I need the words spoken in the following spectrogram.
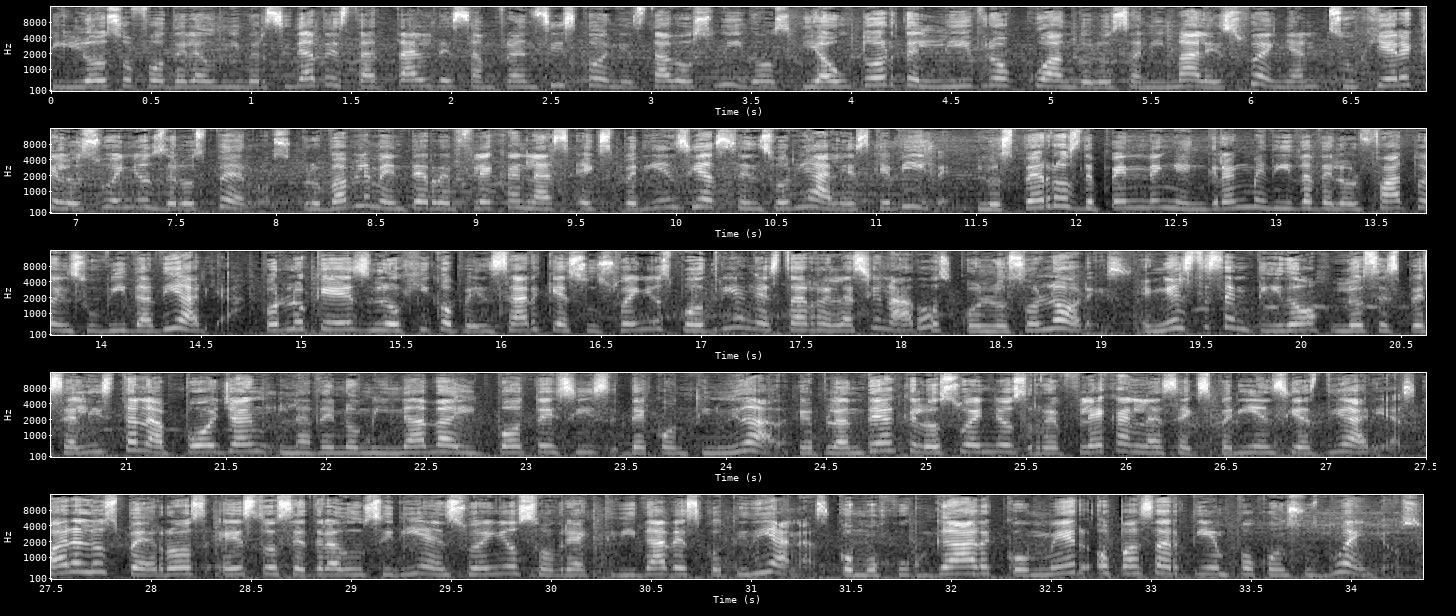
filósofo de la Universidad Estatal de San Francisco en Estados Unidos y autor del libro Cuando los animales sueñan, sugiere que los sueños de los perros probablemente reflejan las experiencias sensoriales que viven. Los perros dependen en gran medida del olfato en su vida diaria, por lo que es lógico pensar que sus sueños podrían estar relacionados con los olores. En este sentido, los especialistas apoyan la denominada hipótesis de continuidad, que plantea que los sueños reflejan las experiencias diarias. Para los perros, esto se traduciría en sueños sobre actividades cotidianas, como jugar, comer o pasar tiempo con sus dueños.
